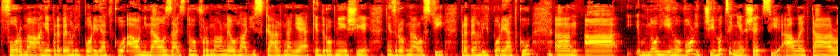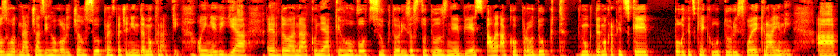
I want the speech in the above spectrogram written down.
formálne prebehli v poriadku a oni naozaj z toho formálneho hľadiska až na nejaké drobnejšie nezrovnalosti prebehli v poriadku. Um, a mnohí jeho voliči, hoci nie všetci, ale tá rozhodná časť jeho voličov sú presvedčení demokrati. Oni nevidia Erdogana ako nejakého vodcu, ktorý zostúpil z nebies, ale ako produkt demokratickej politickej kultúry svojej krajiny. A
